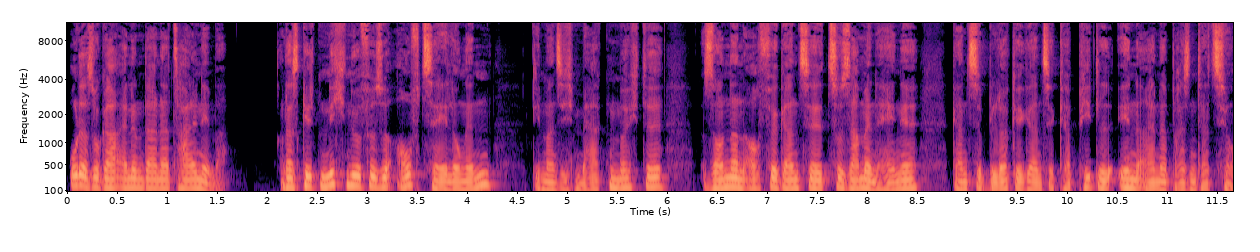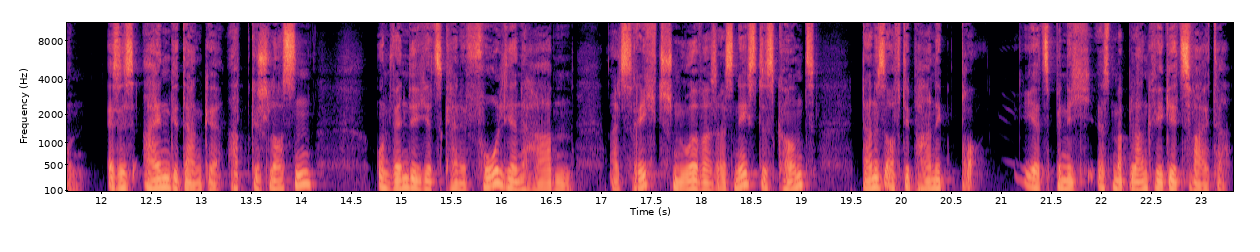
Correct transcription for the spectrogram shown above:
Oder sogar einem deiner Teilnehmer. Und das gilt nicht nur für so Aufzählungen, die man sich merken möchte, sondern auch für ganze Zusammenhänge, ganze Blöcke, ganze Kapitel in einer Präsentation. Es ist ein Gedanke abgeschlossen, und wenn wir jetzt keine Folien haben als Richtschnur, was als nächstes kommt, dann ist oft die Panik, boah, jetzt bin ich erstmal blank, wie geht's weiter?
